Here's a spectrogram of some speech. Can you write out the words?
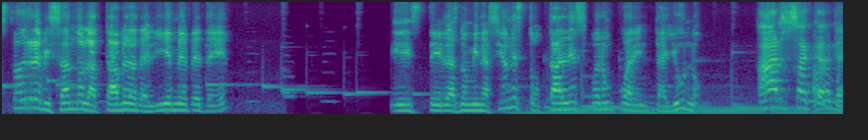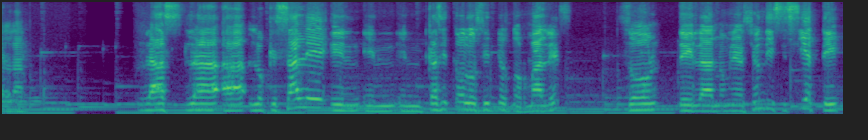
Estoy revisando la tabla del IMBD. Este, las nominaciones totales fueron 41. Ah, sácatela. Las, la, ah, lo que sale en, en- en casi todos los sitios normales son de la nominación 17,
